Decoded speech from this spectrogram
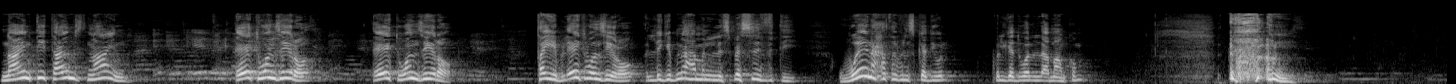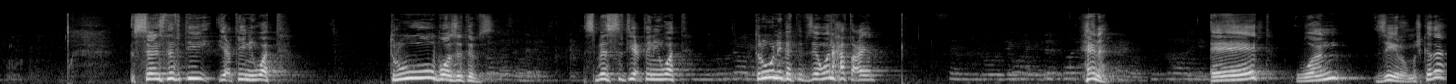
90 times 9 810 810 طيب ال 810 اللي جبناها من السبيسيفيتي وين احطها في السكادول في الجدول اللي أمامكم؟ السنسيتيفيتي يعطيني وات ترو بوزيتيفز سبيسيفيتي يعطيني وات ترو زين وين أحط عيل هنا. 8 1 0 مش كده؟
